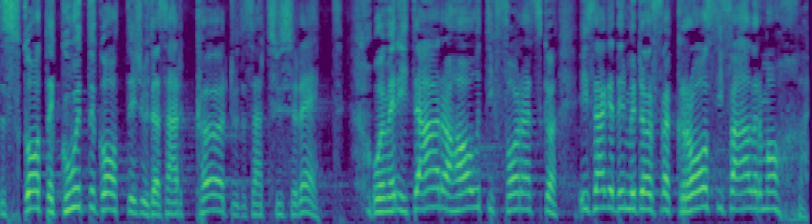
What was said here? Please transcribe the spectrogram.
dass Gott ein guter Gott ist und dass er gehört und dass er zu uns redet. Und wenn wir in dieser Haltung vorwärts gehen, ich sage dir, wir dürfen grosse Fehler machen.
